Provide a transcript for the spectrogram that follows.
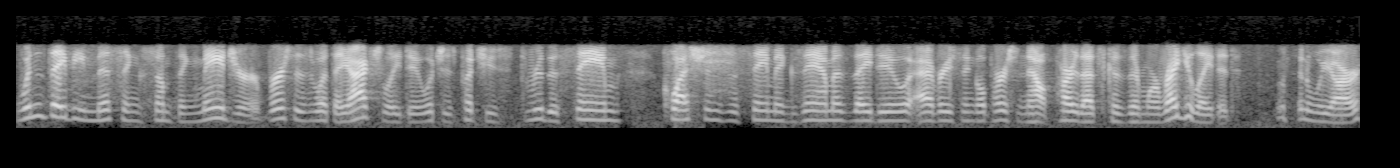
Wouldn't they be missing something major versus what they actually do, which is put you through the same questions, the same exam as they do every single person? Now, part of that's because they're more regulated than we are,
